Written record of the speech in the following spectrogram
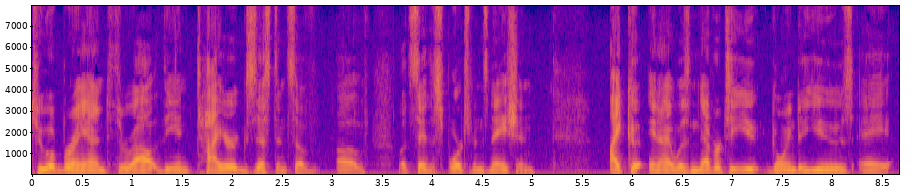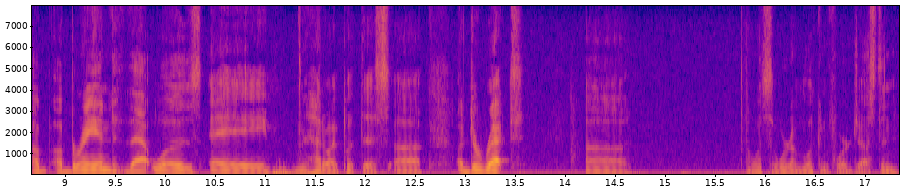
to a brand throughout the entire existence of, of let's say, the Sportsman's Nation, I could, and I was never to u- going to use a, a, a brand that was a, how do I put this, uh, a direct, uh, what's the word I'm looking for, Justin?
